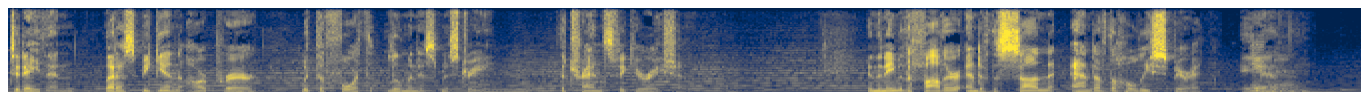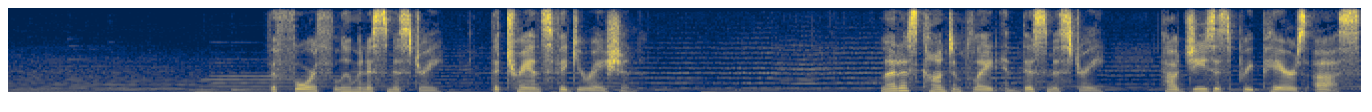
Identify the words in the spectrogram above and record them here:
Today, then, let us begin our prayer with the fourth luminous mystery, the Transfiguration. In the name of the Father, and of the Son, and of the Holy Spirit. Amen. The fourth luminous mystery, the Transfiguration. Let us contemplate in this mystery how Jesus prepares us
